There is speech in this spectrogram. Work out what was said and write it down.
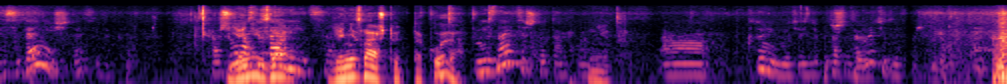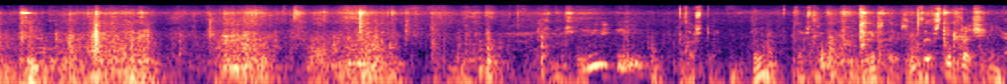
Заседание считается Прошу Я вас не знаю, я не знаю, что это такое. Не знаете, что такое? Нет. А, кто-нибудь из депутатов, закройте дверь, пожалуйста. За что? За что? За что прощение?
